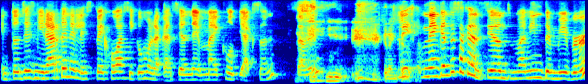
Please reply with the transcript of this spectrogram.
Entonces, mirarte en el espejo, así como la canción de Michael Jackson, ¿sabes? me encanta esa canción, Man in the Mirror.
